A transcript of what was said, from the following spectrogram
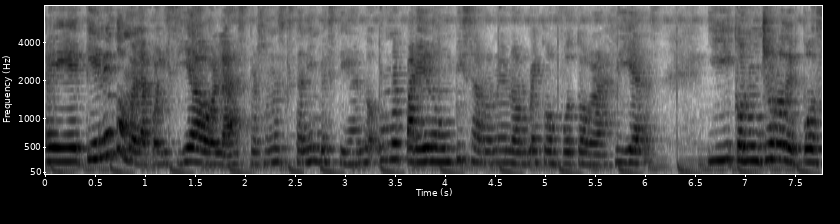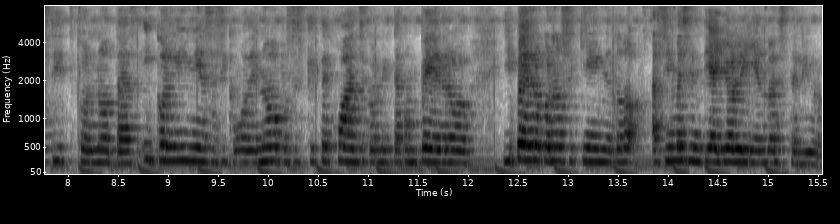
eh, tienen como la policía o las personas que están investigando una pared o un pizarrón enorme con fotografías y con un chorro de post-it con notas y con líneas así como de no, pues es que este Juan se conecta con Pedro y Pedro conoce quién y todo. Así me sentía yo leyendo este libro.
